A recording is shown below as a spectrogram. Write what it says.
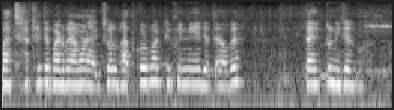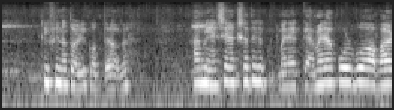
বাচ্চারা খেতে পারবে এমন এক একঝোল ভাত করব আর টিফিন নিয়ে যেতে হবে। তাই একটু নিজের টিফিনও তৈরি করতে হবে। আমি এসে একসাথে মানে ক্যামেরা করব, আবার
